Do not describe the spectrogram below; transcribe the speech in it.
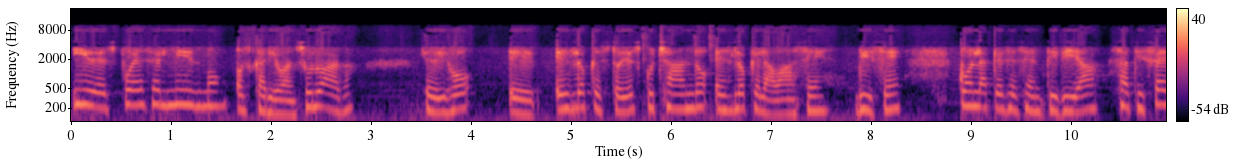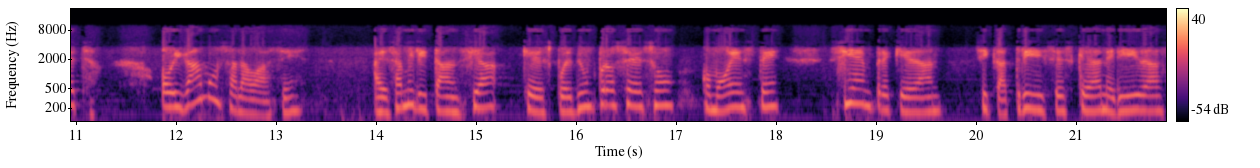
y después el mismo Oscar Iván Zuluaga, que dijo, eh, es lo que estoy escuchando, es lo que la base dice, con la que se sentiría satisfecha. Oigamos a la base, a esa militancia que después de un proceso como este, siempre quedan cicatrices, quedan heridas,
